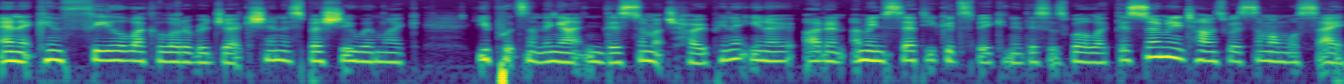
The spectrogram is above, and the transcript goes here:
and it can feel like a lot of rejection, especially when like you put something out and there's so much hope in it. You know, I don't. I mean, Seth, you could speak into this as well. Like, there's so many times where someone will say,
